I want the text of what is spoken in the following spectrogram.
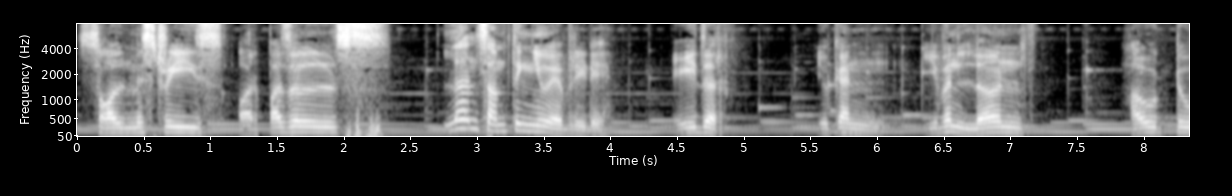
Solve mysteries or puzzles. Learn something new every day. Either you can even learn how to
